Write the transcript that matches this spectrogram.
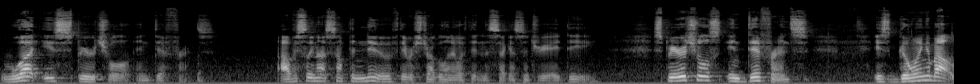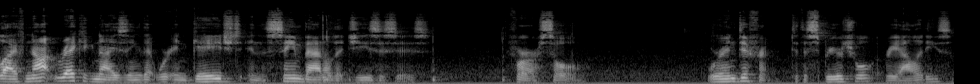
What is spiritual indifference? Obviously, not something new if they were struggling with it in the second century AD. Spiritual indifference is going about life not recognizing that we're engaged in the same battle that Jesus is for our soul. We're indifferent to the spiritual realities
